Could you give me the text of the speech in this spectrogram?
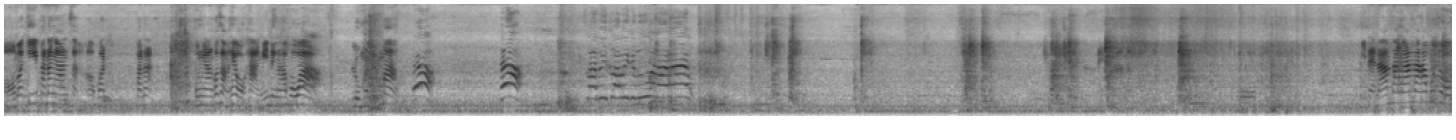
อ๋อ เมื่อกี้พนักงานสั่งอ๋อพนพนักคนงานเขาสั่งให้ออกห่างนิดนึงครับ เพราะว่าหลุมมันลึกมากเด้อเด้อ กลับไปกลับไปจะพูดอะไรแล้วไหนมาครับโอ้มีแต่น้ำทั้งนั้นนะครับผู้ชม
